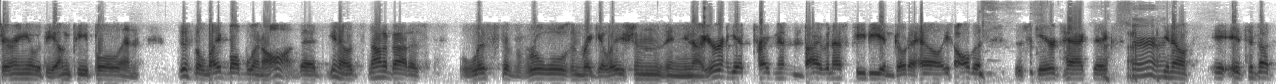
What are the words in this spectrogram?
sharing it with the young people and just the light bulb went on that you know it's not about a list of rules and regulations and you know you're going to get pregnant and die of an STD and go to hell you know, all the the scare tactics. Sure. you know it, it's about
